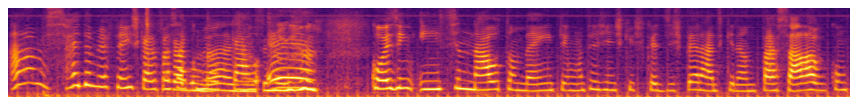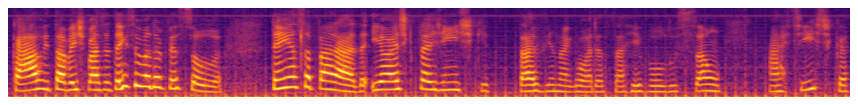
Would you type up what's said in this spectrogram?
Ah, sai da minha frente, quero passar com o meu carro. É, coisa em, em, sinal também. Tem muita gente que fica desesperada querendo passar lá com o carro e talvez passe até em cima da pessoa. Tem essa parada. E eu acho que pra gente que tá vindo agora essa revolução artística,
